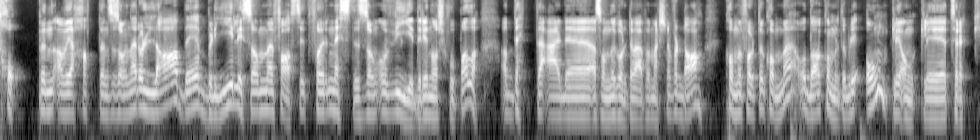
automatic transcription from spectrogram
toppen av vi har hatt denne sesongen her. Og la det bli liksom fasit for neste sesong og videre i norsk fotball. da. At dette er, det, er sånn det kommer til å være på matchene. For da kommer folk til å komme, og da kommer det til å bli ordentlig, ordentlig trøkk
